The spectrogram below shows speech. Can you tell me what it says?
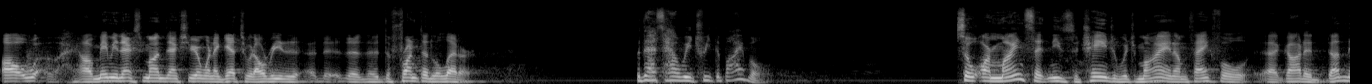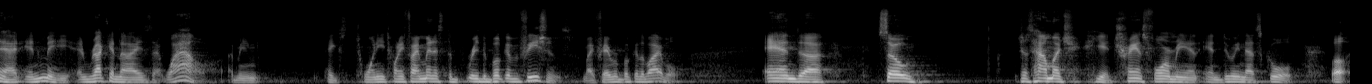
Oh, uh, maybe next month, next year, when I get to it, I'll read the, the, the, the front of the letter. But that's how we treat the Bible. So our mindset needs to change, which mine, I'm thankful that God had done that in me and recognized that, wow, I mean, it takes 20, 25 minutes to read the book of Ephesians, my favorite book of the Bible. And uh, so just how much he had transformed me in, in doing that school. Well,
